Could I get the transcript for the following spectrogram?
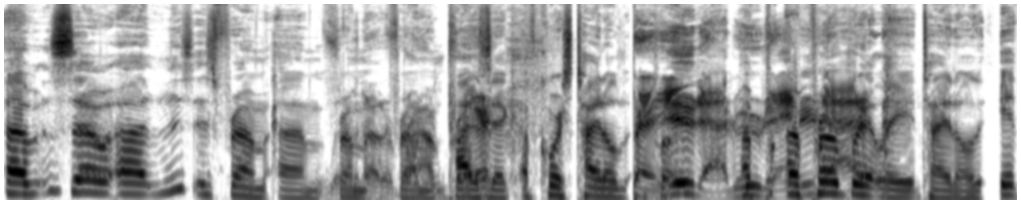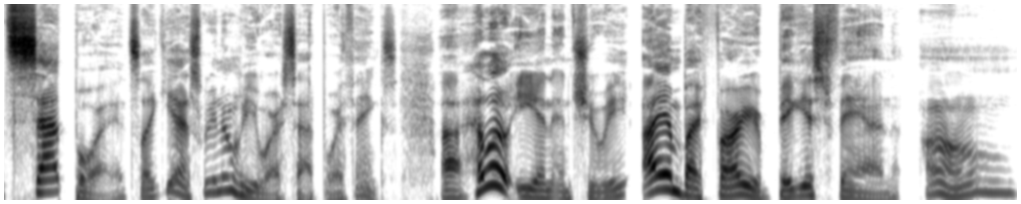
um, so uh, this is from um, from from. Isaac, of course, titled appro- Appro- appropriately titled "It's Sat Boy." It's like, yes, we know who you are, Sat Boy. Thanks. Uh, hello, Ian and Chewy. I am by far your biggest fan. Oh,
